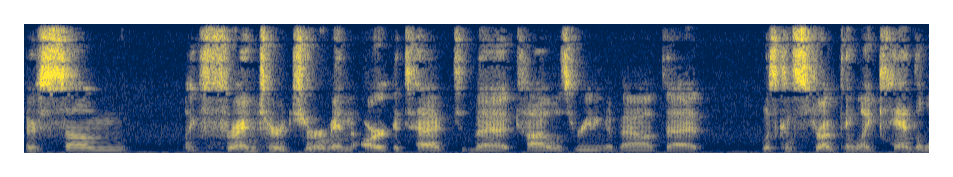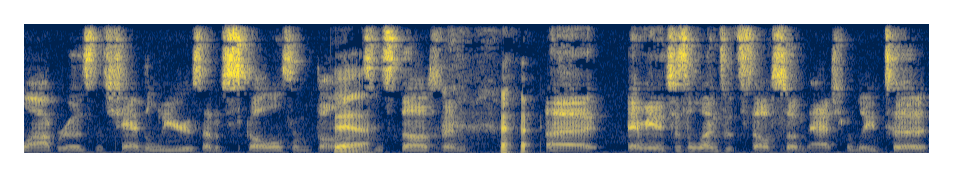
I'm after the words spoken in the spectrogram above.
there's some like French or German architect that Kyle was reading about that was constructing like candelabras and chandeliers out of skulls and bones Yeah. and stuff. And uh, I mean, it just lends itself so naturally to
